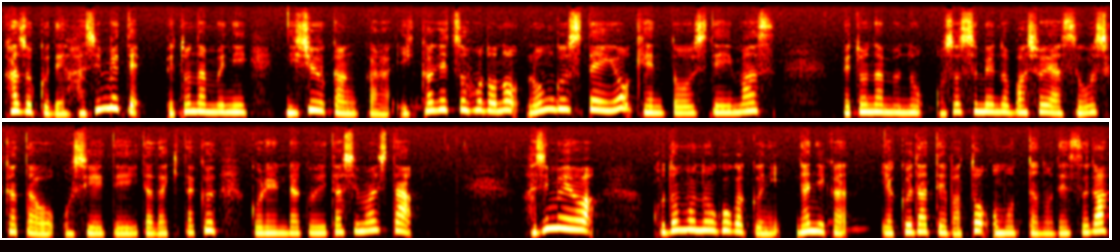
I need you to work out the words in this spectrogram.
家族で初めてベトナムに2週間から1ヶ月ほどのロングステイを検討しています。ベトナムのおすすめの場所や過ごし方を教えていただきたくご連絡いたしました。はじめは子どもの語学に何か役立てばと思ったのですが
